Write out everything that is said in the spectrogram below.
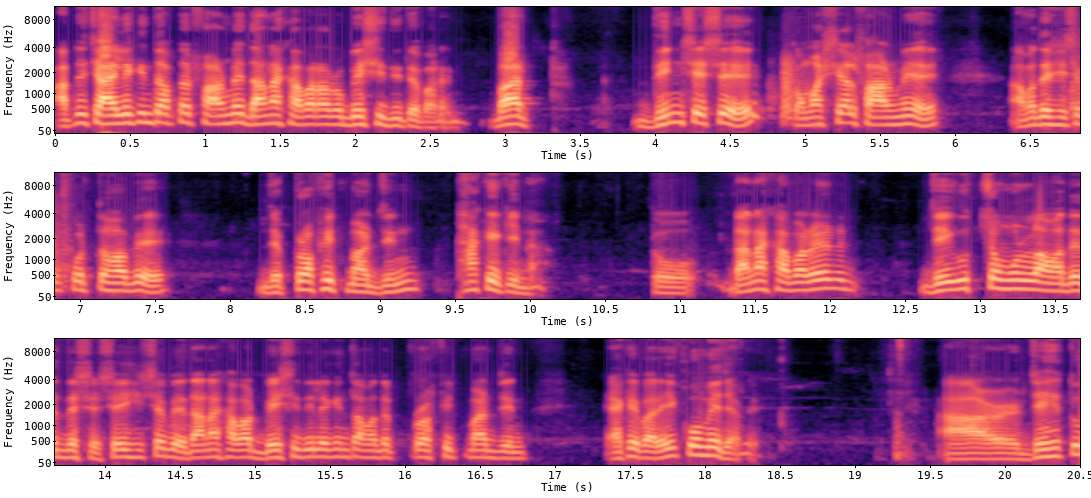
আপনি চাইলে কিন্তু আপনার ফার্মে দানা খাবার আরও বেশি দিতে পারেন। বাট দিন শেষে কমার্শিয়াল ফার্মে আমাদের হিসেব করতে হবে যে প্রফিট মার্জিন থাকে কি না তো দানা খাবারের যেই উচ্চ মূল্য আমাদের দেশে, সেই হিসেবে দানা খাবার বেশি দিলে কিন্তু আমাদের প্রফিট মার্জিন একেবারেই কমে যাবে। আর যেহেতু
